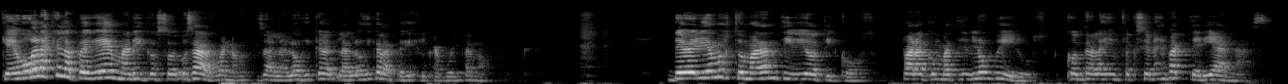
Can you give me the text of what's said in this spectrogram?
Qué bolas que la pegué, marico. o sea, bueno, o sea, la lógica, la lógica la pegué, la cuenta no. Deberíamos tomar antibióticos para combatir los virus contra las infecciones bacterianas.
